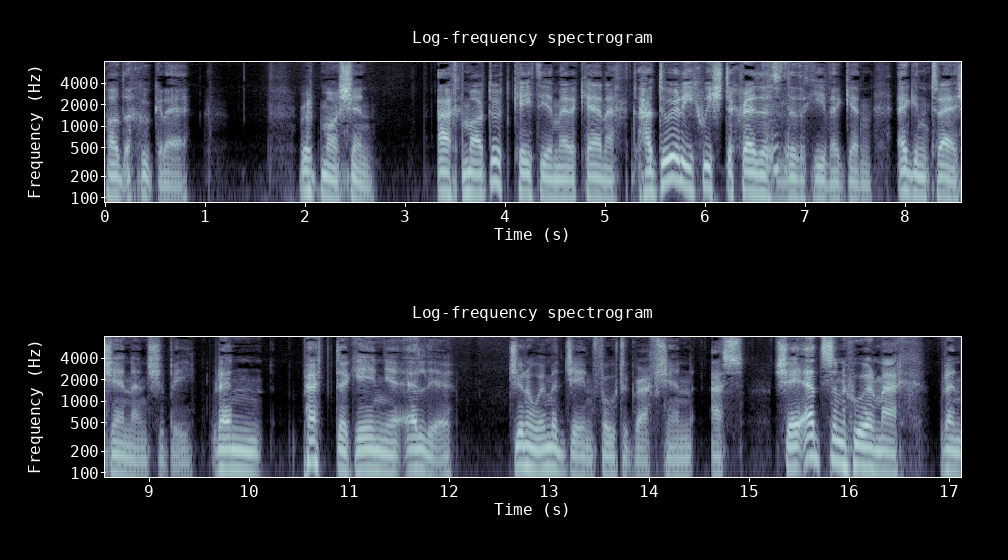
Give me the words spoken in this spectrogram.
had a chu gré rud mar sin. Ach mar dút Katie Americanach ha dúirí chuiste credit lidachí bheith gin egin tre sin an sibí. Ren pet a géine eile Juno imime Jane photograph sin as sé Edson huairmeach ren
